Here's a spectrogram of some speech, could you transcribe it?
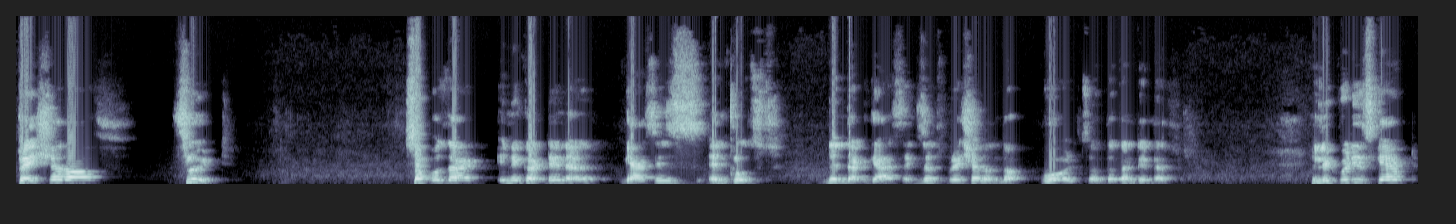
pressure of fluid. Suppose that in a container gas is enclosed, then that gas exerts pressure on the walls of the container. Liquid is kept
